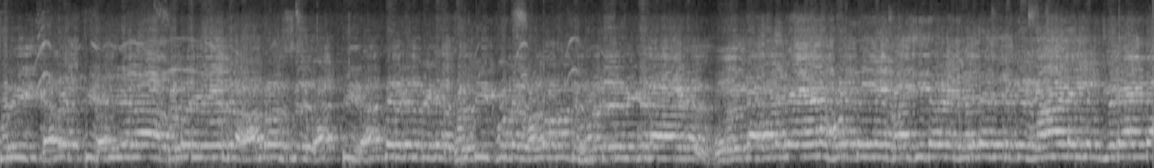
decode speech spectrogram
ஸ்ரீ கலத்தி ஐயனா விலையோடு அரசு ரட்டி நண்பர்கள் மிக துடிப்புடன் வளம் வந்து கொண்டிருக்கிறார்கள். இந்த கடுமையான போட்டியிலே பரிசுத்தோடு பெறுவதற்கு சிறந்த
